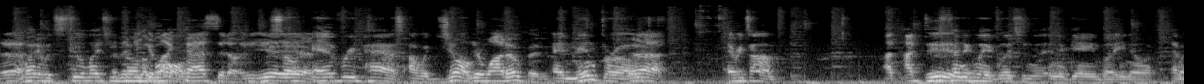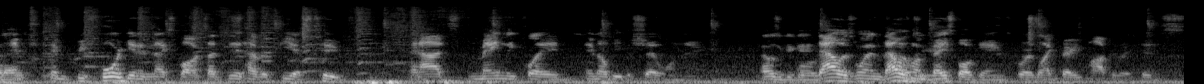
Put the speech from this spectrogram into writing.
yeah. but it would still let you and throw then you the could ball. like pass it. On. Yeah, so yeah. every pass I would jump You're wide open. and then throw Yeah, every time. I, I It's did. technically a glitch in the, in the game, but you know, And, and, and before getting an Xbox, I did have a PS2, and I mainly played MLB The Show on there. That was a good game. That was when that was That was when good. baseball games were like very popular because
